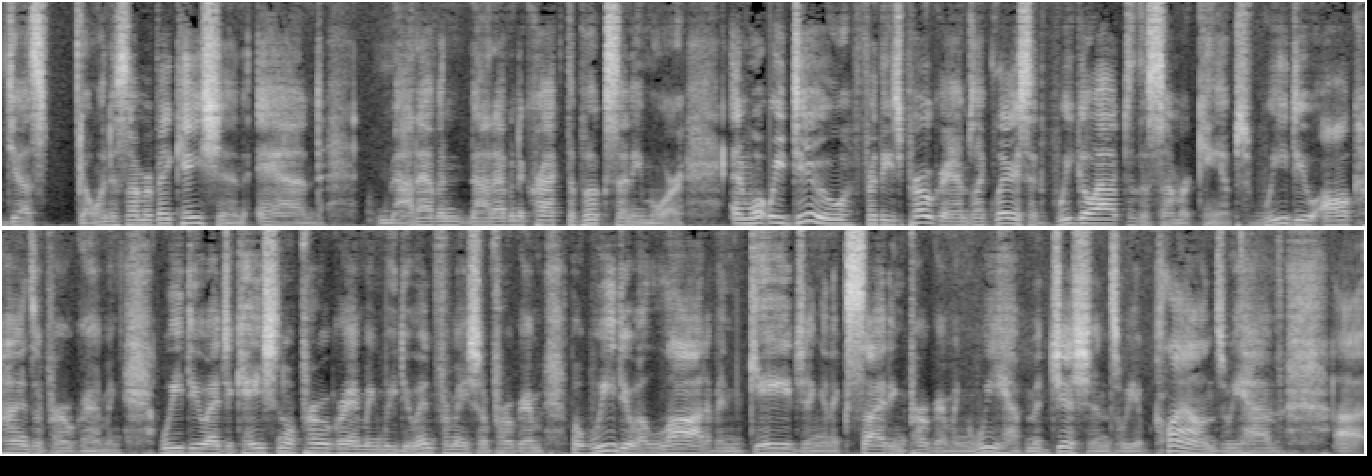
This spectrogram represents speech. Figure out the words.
just going to summer vacation and not having not having to crack the books anymore. And what we do for these programs, like Larry said, we go out to the summer camps. We do all kinds of programming. We do educational programming, we do informational programming, but we do a lot of engaging and exciting programming. We have magicians, we have clowns, we have uh,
